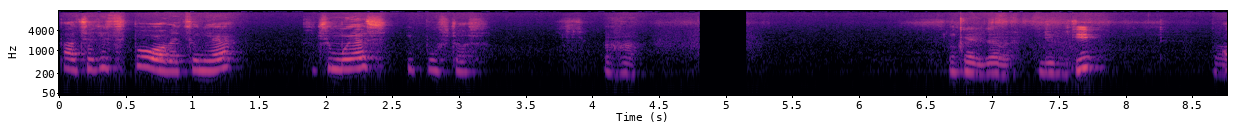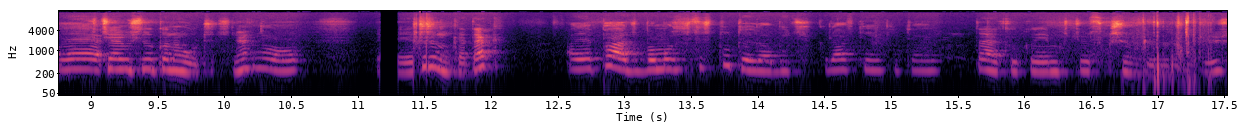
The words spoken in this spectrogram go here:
Patrz, jak jest w połowie, co nie? Przytrzymujesz i puszczasz. Aha. Okej, dobra. Dzięki. Ale, Chciałem się tylko nauczyć, nie? no, E, Skrzynkę, tak? ale patrz, bo możesz też tutaj robić. Crafting i ten. Tak, tylko ja bym chciał skrzynkę zrobić?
